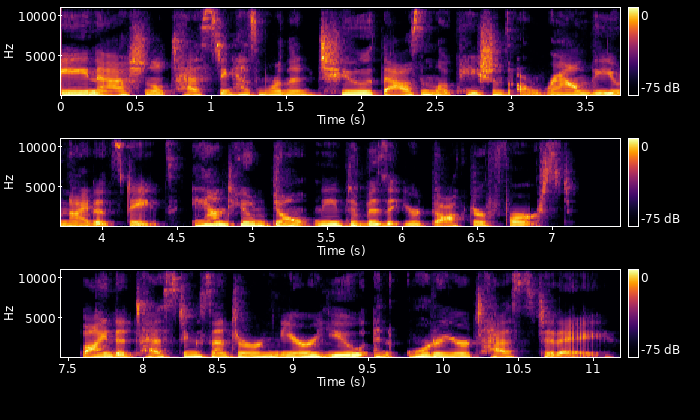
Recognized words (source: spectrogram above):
eNational Testing has more than 2,000 locations around the United States, and you don't need to visit your doctor first. Find a testing center near you and order your tests today.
